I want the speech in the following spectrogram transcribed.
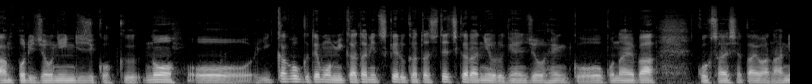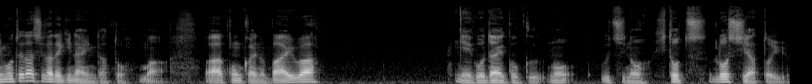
安保理常任理事国の1カ国でも味方につける形で力による現状変更を行えば国際社会は何も手出しができないんだと、まあ、今回の場合は5大国のうちの一つロシアという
